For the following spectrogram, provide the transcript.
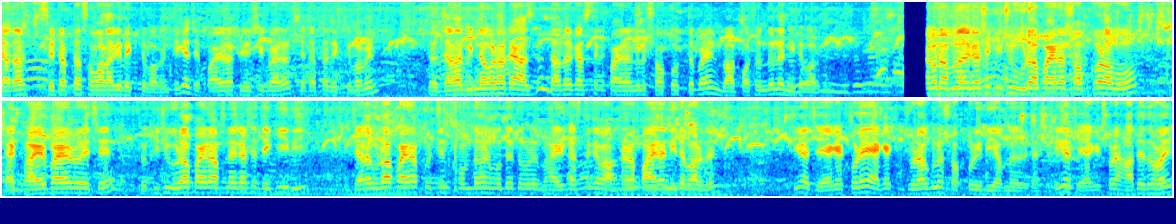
দাদার সেট সবার আগে দেখতে পাবেন, ঠিক আছে? পায়রা ফেন্সি পায়রার সেট দেখতে পাবেন। তো যারা বিন্নগর হাটে আসবেন দাদার কাছ থেকে পায়রাগুলো শখ করতে পারেন বা পছন্দ হলে নিতে পারবেন। এখন আপনাদের কাছে কিছু উড়া পায়রা শখ করাবো। এক ভাইয়ের পায়রা রয়েছে। তো কিছু উড়া পায়রা আপনার কাছে দেখিয়ে দিই। যারা উড়া পায়রা খুঁজছেন কম দামের মধ্যে, তো ভাইয়ের কাছ থেকে আপনারা পায়রা নিতে পারবেন। ঠিক আছে? এক এক করে এক এক জোড়াগুলো শখ করে দিই আপনাদের কাছে, ঠিক আছে? এক এক করে হাতে ধরাই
